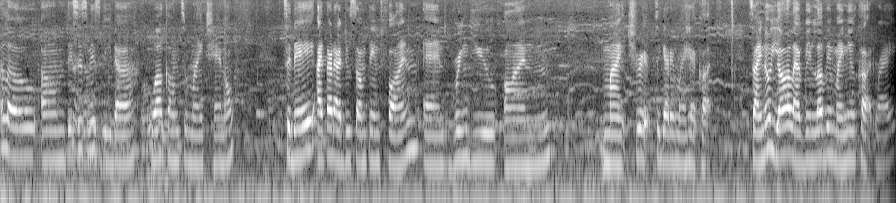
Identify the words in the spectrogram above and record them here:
Hello, um, this is Miss Dida. Welcome to my channel. Today I thought I'd do something fun and bring you on my trip to getting my hair cut. So I know y'all have been loving my new cut, right?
